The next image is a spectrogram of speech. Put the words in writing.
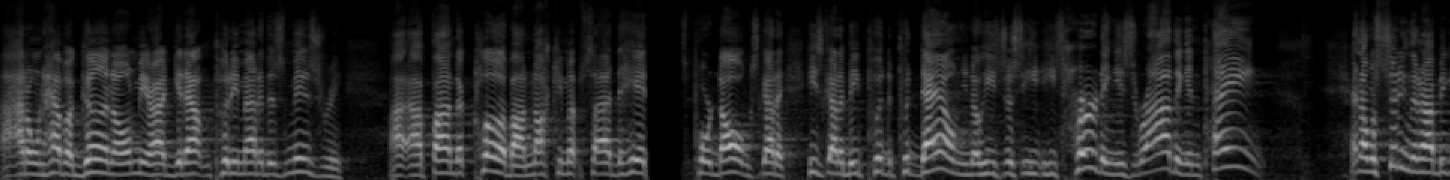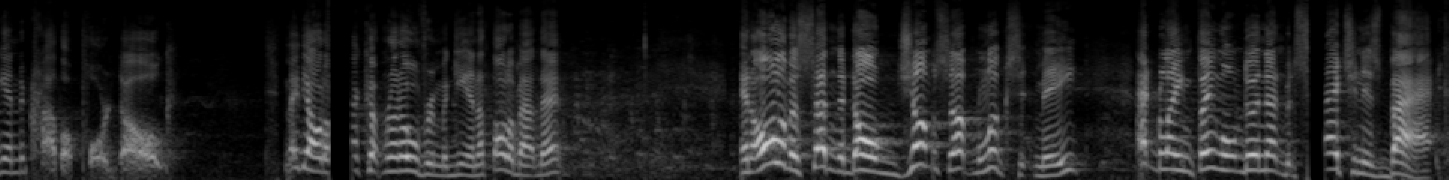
I don't have a gun on me, or I'd get out and put him out of his misery. I, I find a club, I knock him upside the head. This poor dog's got to, he's got to be put, put down. You know, he's just, he, he's hurting, he's writhing in pain. And I was sitting there, and I began to cry, I poor dog. Maybe I ought to back up and run over him again. I thought about that. And all of a sudden, the dog jumps up and looks at me. That blame thing won't do nothing but scratching his back.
